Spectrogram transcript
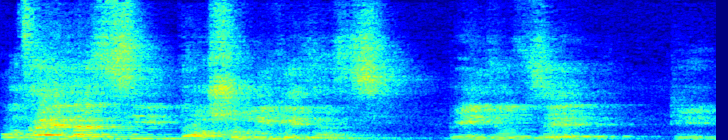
কোথায় যাচ্ছি? দশমিকে যাচ্ছি। বেজ হচ্ছে টেন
